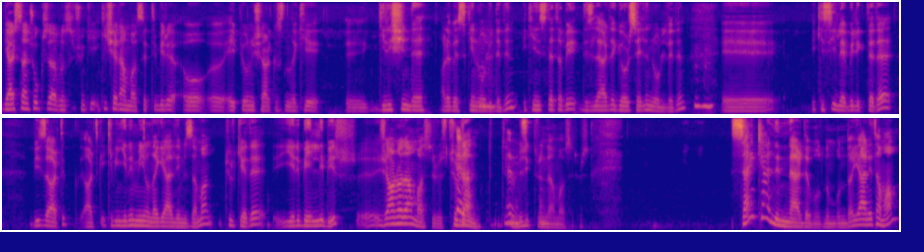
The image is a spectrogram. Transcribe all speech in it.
gerçekten çok güzel burası. Çünkü iki şeyden bahsettim. Biri o e, APO'nun şarkısındaki e, girişinde arabeskin rolü dedin. İkincisi de tabii dizilerde görselin rolü dedin. E, ikisiyle birlikte de biz artık artık 2020 yılına geldiğimiz zaman Türkiye'de yeri belli bir e, janradan bahsediyoruz. Türden, değil mi? Evet. Müzik türünden bahsediyoruz. Sen kendini nerede buldun bunda? Yani tamam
